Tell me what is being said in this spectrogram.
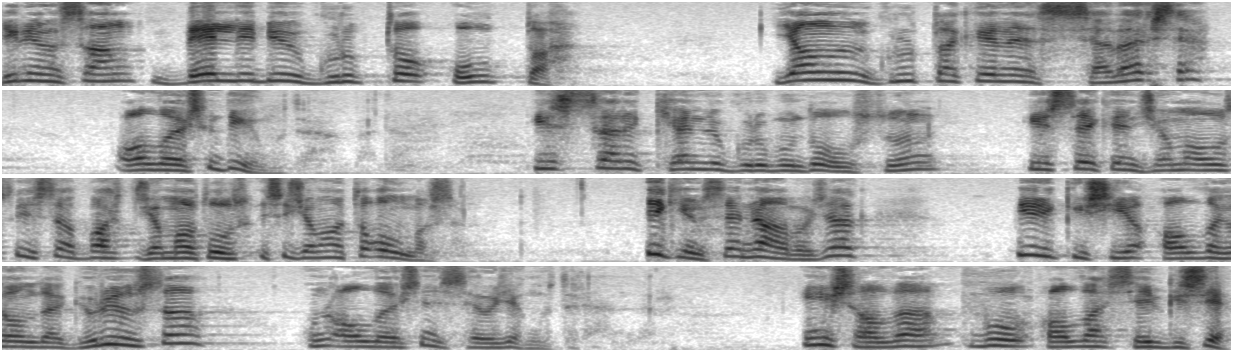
Bir insan belli bir grupta olup da yalnız gruptakilerini severse Allah için değil muhtemelen. İster kendi grubunda olsun, ister kendi cemaat olsun, ister baş cemaat olsun, ister cemaatte olmasın. Bir kimse ne yapacak? Bir kişiyi Allah yolunda görüyorsa onu Allah için sevecek muhtemelen. İnşallah bu Allah sevgisi,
